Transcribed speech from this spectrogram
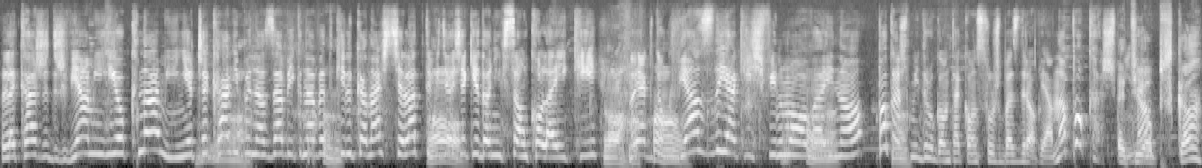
lekarzy drzwiami i oknami. Nie czekaliby na zabieg nawet kilkanaście lat. Ty O. widziałeś, jakie do nich są kolejki? O. No jak do gwiazdy jakiejś filmowej, no. Pokaż mi drugą taką służbę zdrowia. No pokaż mi, no. Etiopska?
